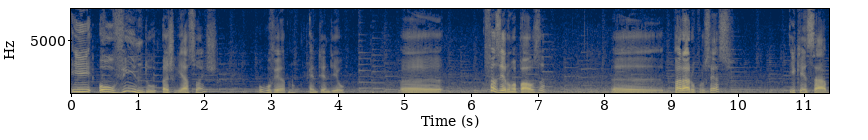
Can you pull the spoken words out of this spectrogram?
e ouvindo as reações, o governo entendeu uh, fazer uma pausa, parar o processo e, quem sabe,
